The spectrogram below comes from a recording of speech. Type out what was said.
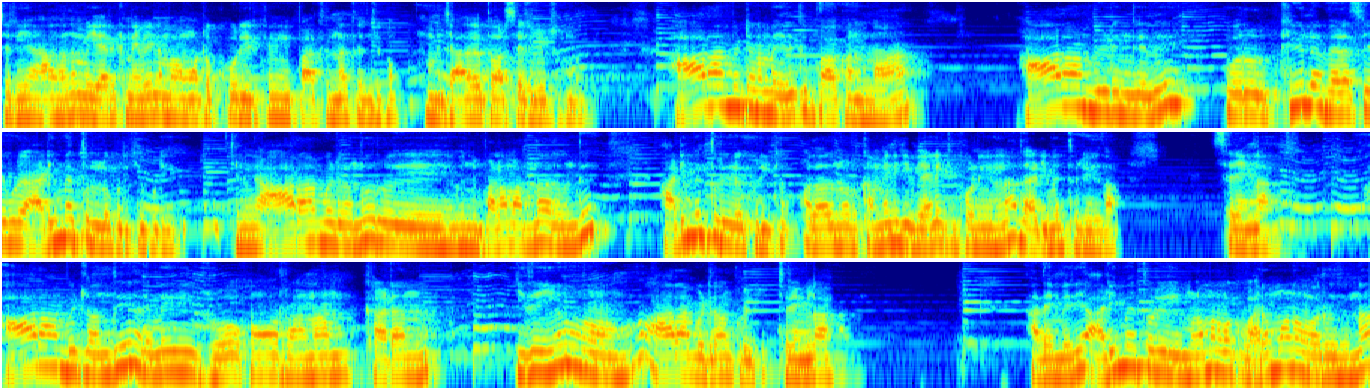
சரியா? அதை நம்ம ஏற்கனவே நம்ம அவங்கள்ட்ட கூறியிருக்கு நீங்கள் பார்த்துன்னா தெரிஞ்சுக்கோம். நம்ம ஜாதகத்தை வரிசை சொல்லிட்டு இருக்கும்போது. ஆறாம் வீட்டை நம்ம எதுக்கு பார்க்கணும்னா ஆறாம் வீடுங்கிறது ஒரு ஒரு கீழே வேலை செய்யக்கூடிய அடிமைத்தொழிலை குறிக்கக்கூடியது. சரிங்களா ஆறாம் வீடு வந்து ஒரு கொஞ்சம் பலமாக இருந்தால் அது வந்து அடிமைத்தொழிலை குறிக்கும். அதாவது ஒரு கம்பெனிக்கு வேலைக்கு போனீங்கன்னா அது அடிமை தொழில் தான். சரிங்களா? ஆறாம் வீட்டில் வந்து அதேமாரி ரோகம் ரணம் கடன் இதையும் ஆறாம் வீடு தான் குறிக்கும். சரிங்களா? அதேமாரி அடிமை தொழில் மூலமாக நமக்கு வருமானம் வருதுன்னா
